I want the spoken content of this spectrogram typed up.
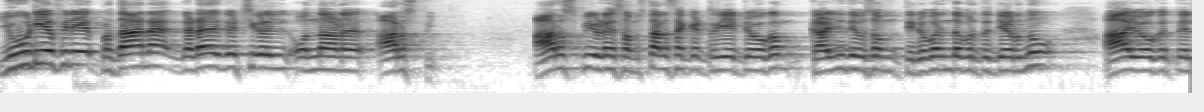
യു ഡി എഫിലെ പ്രധാന ഘടകകക്ഷികളിൽ ഒന്നാണ് R S P. R S പിയുടെ സംസ്ഥാന സെക്രട്ടേറിയറ്റ് യോഗം കഴിഞ്ഞ ദിവസം തിരുവനന്തപുരത്ത് ചേർന്നു. ആ യോഗത്തിൽ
